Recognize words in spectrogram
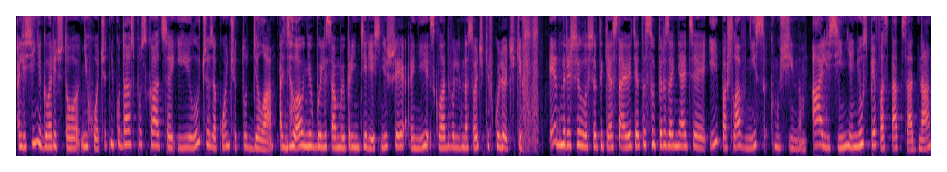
Алисиня говорит, что не хочет никуда спускаться и лучше закончит тут дела. А дела у них были самые приинтереснейшие. Они складывали носочки в кулечки. Эдна решила все-таки оставить это супер занятие и пошла вниз к мужчинам. А Алисинья, не успев остаться одна,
